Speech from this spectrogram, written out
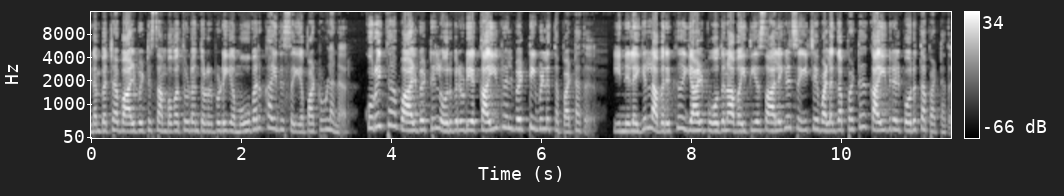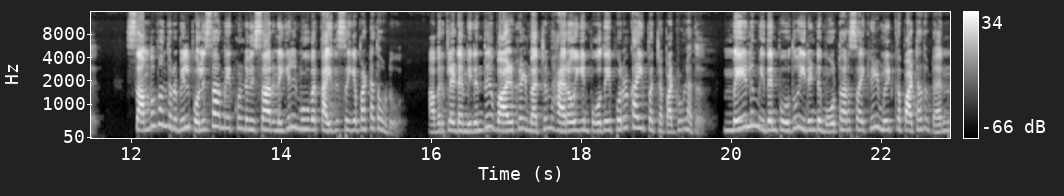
இடம்பெற்ற வாழ்வெட்டு சம்பவத்துடன் தொடர்புடைய மூவர் கைது செய்யப்பட்டுள்ளனர். குறித்த வாழ்வெட்டில் ஒருவருடைய கைவிரல் வெட்டி வீழ்த்தப்பட்டது. இந்நிலையில் அவருக்கு யாழ் போதனா வைத்தியசாலையில் சிகிச்சை வழங்கப்பட்டு கைவிரல் பொருத்தப்பட்டது. சம்பவம் தொடர்பில் போலீசார் மேற்கொண்ட விசாரணையில் மூவர் கைது செய்யப்பட்டதோடு அவர்களிடமிருந்து வாள்கள் மற்றும் ஹெரோயின் போதைப் பொருள் கைப்பற்றப்பட்டுள்ளது. மேலும் இதன்போது இரண்டு மோட்டார் சைக்கிள் மீட்கப்பட்டதுடன்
